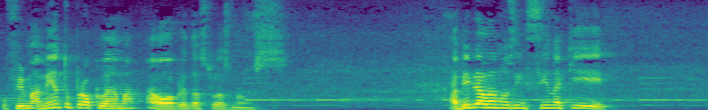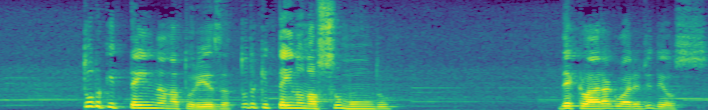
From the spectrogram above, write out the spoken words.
o firmamento proclama a obra das suas mãos. A Bíblia ela nos ensina que tudo que tem na natureza, tudo que tem no nosso mundo, declara a glória de Deus.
